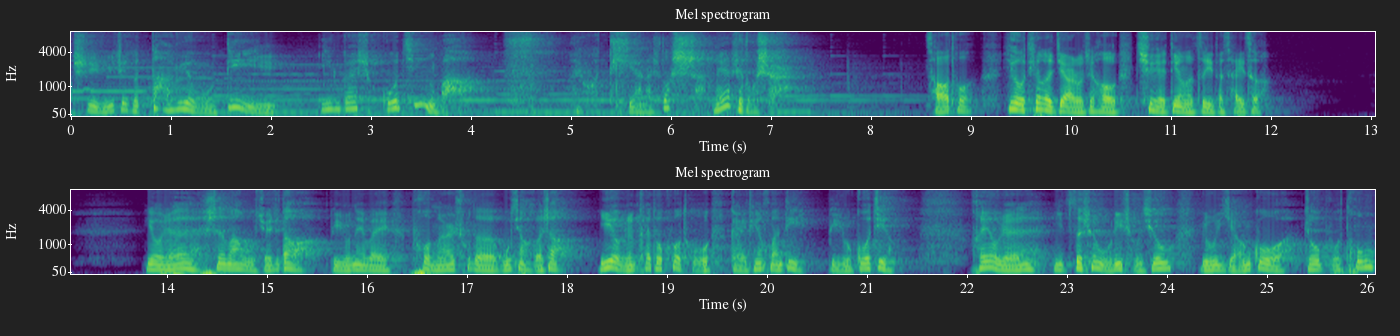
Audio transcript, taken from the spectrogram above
至于这个大岳武帝，应该是郭靖吧？哎呦我天哪，这都什么呀？这都是。曹拓又听了几耳朵之后，确定了自己的猜测。有人深挖武学之道，比如那位破门而出的无相和尚；也有人开拓扩土、改天换地，比如郭靖；还有人以自身武力逞凶，如杨过、周伯通。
